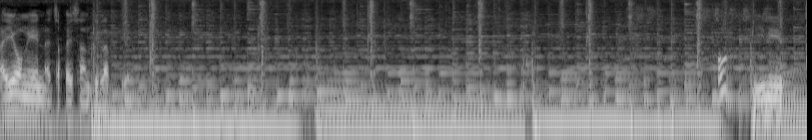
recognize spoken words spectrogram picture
ayongin at saka isang tilapia. Oh. Init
